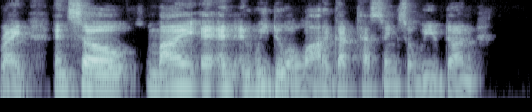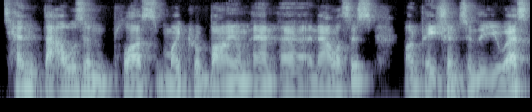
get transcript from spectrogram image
Right. And so my and and we do a lot of gut testing. So we've done 10,000 plus microbiome and uh, analysis on patients in the US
